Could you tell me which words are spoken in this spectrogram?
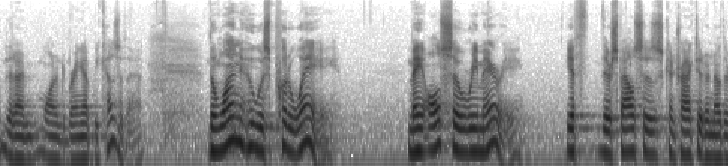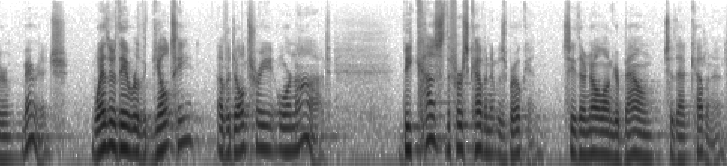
that I wanted to bring up because of that. The one who was put away may also remarry if their spouses contracted another marriage, whether they were guilty of adultery or not, because the first covenant was broken. See, they're no longer bound to that covenant.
